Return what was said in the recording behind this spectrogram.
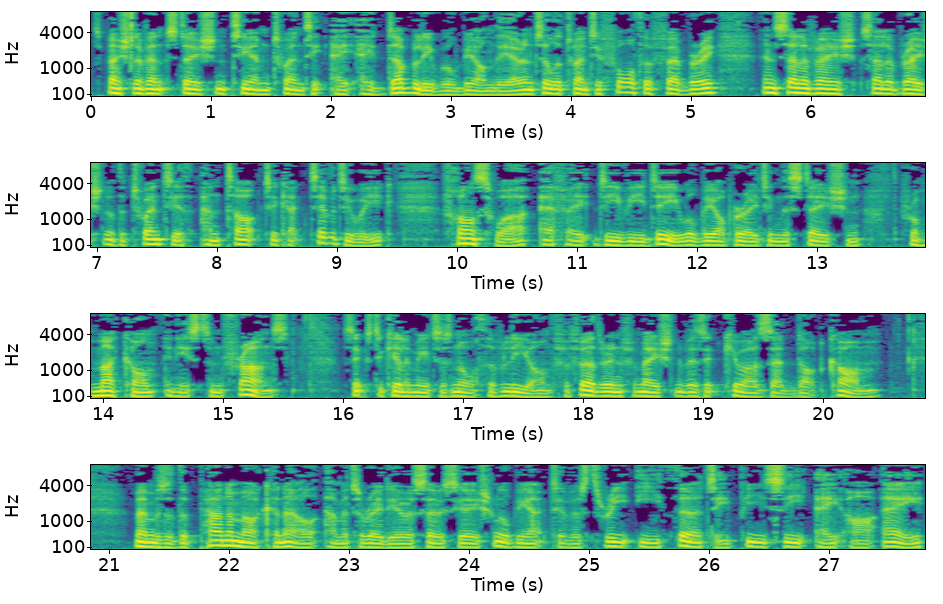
Special event station TM20AAW will be on the air until the 24th of February in celebration of the 20th Antarctic Activity Week. Francois F8DVD will be operating the station from Mâcon in eastern France, 60 kilometres north of Lyon. For further information, visit QRZ.com. Members of the Panama Canal Amateur Radio Association will be active as 3E30 PCARA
